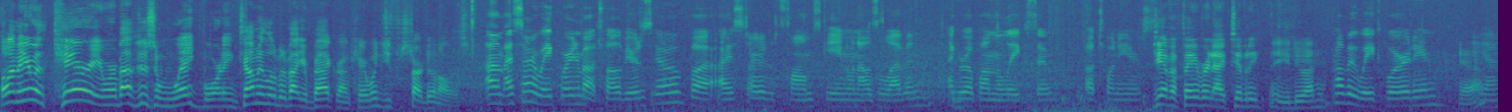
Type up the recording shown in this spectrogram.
Well, I'm here with Carrie, and we're about to do some wakeboarding. Tell me a little bit about your background, Carrie. When did you start doing all this? Um, I started wakeboarding about 12 years ago, but I started slalom skiing when I was 11. I grew up on the lake, so about 20 years. Do you have a favorite activity that you do out here? Probably wakeboarding. Yeah? Yeah.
